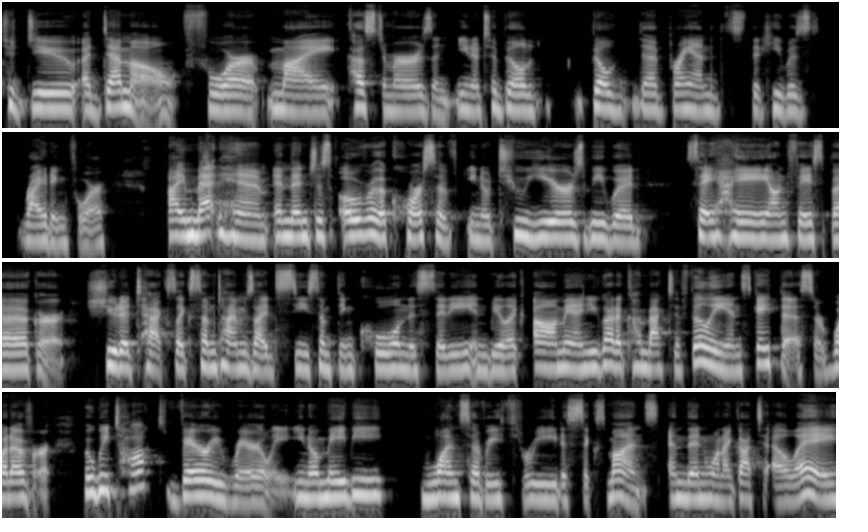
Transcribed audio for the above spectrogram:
to do a demo for my customers and you know to build build the brands that he was writing for. I met him and then just over the course of you know 2 years we would say hey on facebook or shoot a text. Like sometimes i'd see something cool in the city and be like oh man you got to come back to philly and skate this or whatever. But we talked very rarely you know maybe once every 3 to 6 months. And then when i got to la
